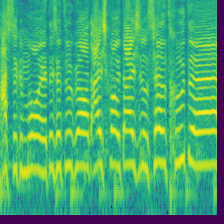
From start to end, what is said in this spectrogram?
Hartstikke mooi. Het is natuurlijk wel, het ijskwaliteit is ontzettend goed. Eh,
